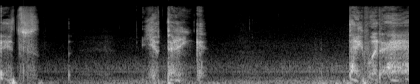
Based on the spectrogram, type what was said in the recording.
It's you think they would add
